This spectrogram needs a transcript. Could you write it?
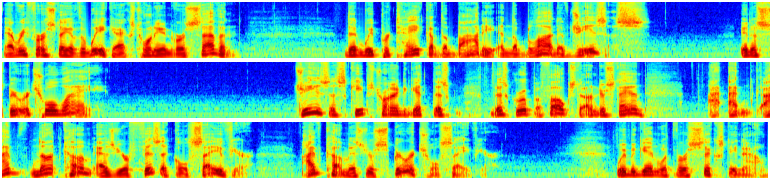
every first day of the week, Acts 20 and verse 7, then we partake of the body and the blood of Jesus in a spiritual way. Jesus keeps trying to get this, this group of folks to understand I, I, have not come as your physical Savior, I've come as your spiritual Savior. We begin with verse 60 now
